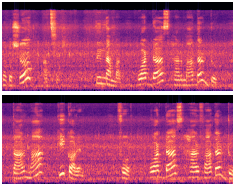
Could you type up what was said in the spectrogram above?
সদস্য আছে? তিন number what does her mother do তার মা কি করেন? Four what does her father do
